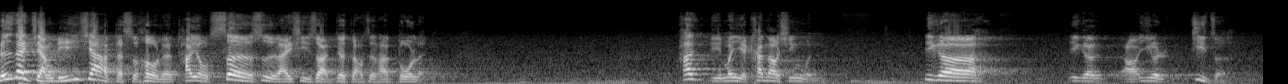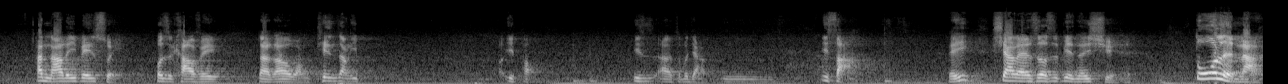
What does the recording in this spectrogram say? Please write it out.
可是，在讲零下的时候呢，他用摄氏来计算，就导致他多冷。他你们也看到新闻，一个。一个啊，一个记者，他拿了一杯水或者咖啡，那然后往天上一一抛，一啊怎么讲？嗯，一洒，哎，下来的时候是变成雪，多冷啊！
